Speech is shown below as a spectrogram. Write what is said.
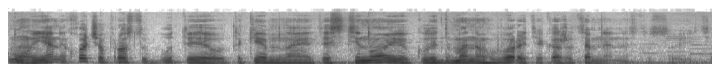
Ну я не хочу просто бути таким, знаєте, стіною, коли до мене говорять, я кажу, це мене не стосується.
